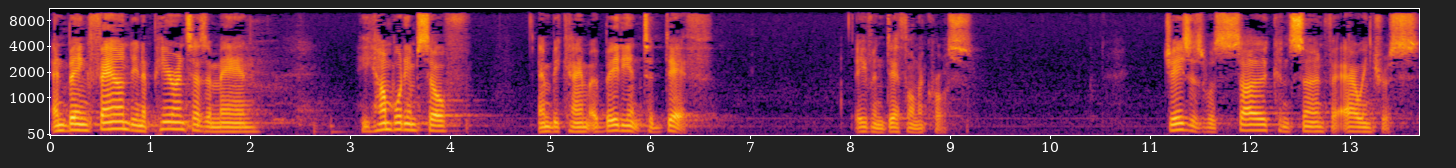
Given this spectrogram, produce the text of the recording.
And being found in appearance as a man, he humbled himself and became obedient to death, even death on a cross. Jesus was so concerned for our interests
